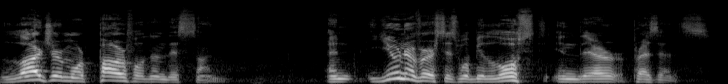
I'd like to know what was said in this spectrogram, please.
larger, more powerful than this sun and universes will be lost in their presence.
